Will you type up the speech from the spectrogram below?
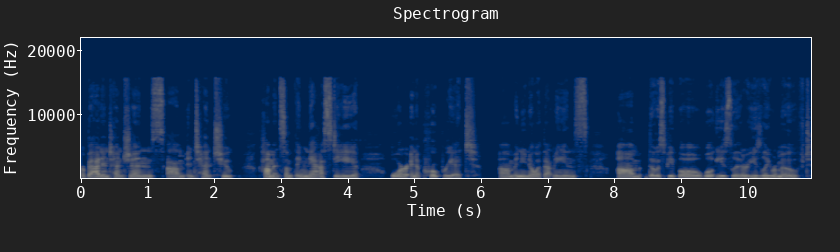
or bad intentions um, intent to comment something nasty or inappropriate um, and you know what that means those people will easily they're easily removed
